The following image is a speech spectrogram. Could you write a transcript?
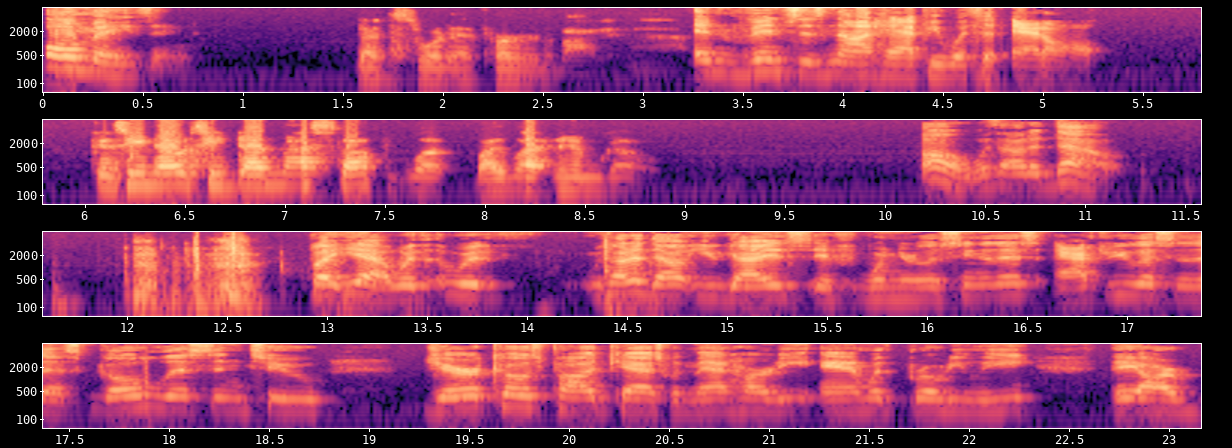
amazing, That's what I've heard about it. and Vince is not happy with it at all. Because he knows he done messed up what- by letting him go. Oh, without a doubt. But yeah, with with without a doubt, you guys, if when you're listening to this, after you listen to this, go listen to Jericho's podcast with Matt Hardy and with Brody Lee. They are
